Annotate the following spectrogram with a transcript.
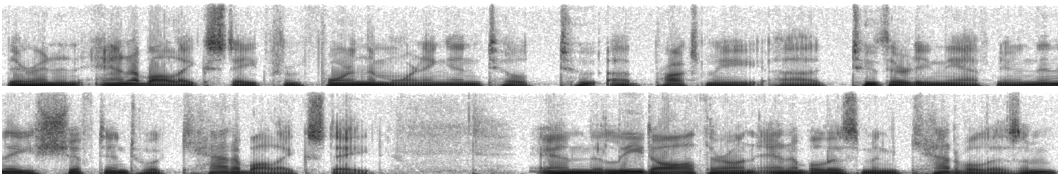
They're in an anabolic state from four in the morning until two, approximately uh, two thirty in the afternoon. Then they shift into a catabolic state. And the lead author on anabolism and catabolism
